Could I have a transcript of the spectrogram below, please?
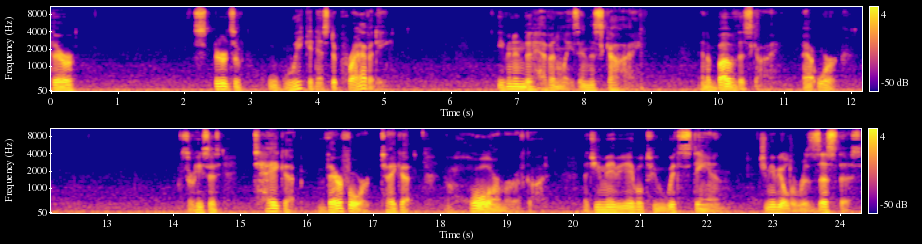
There are spirits of wickedness, depravity, even in the heavenlies, in the sky, and above the sky, at work. So he says, Take up, therefore, take up the whole armor of God, that you may be able to withstand, that you may be able to resist this,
